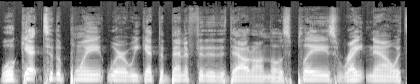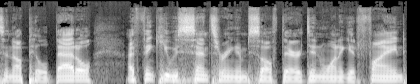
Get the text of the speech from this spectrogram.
We'll get to the point where we get the benefit of the doubt on those plays. Right now, it's an uphill battle. I think he was censoring himself there, didn't want to get fined.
